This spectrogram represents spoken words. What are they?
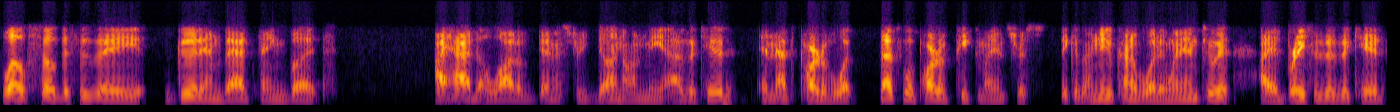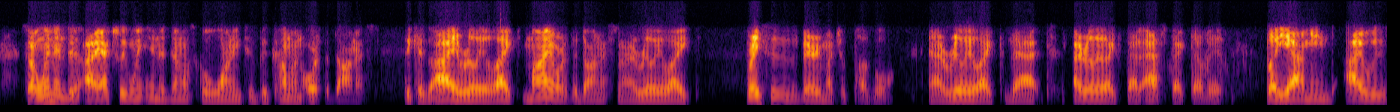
Well, so this is a good and bad thing, but I had a lot of dentistry done on me as a kid, and that's part of what that's what part of piqued my interest because I knew kind of what it went into it. I had braces as a kid, so I went into I actually went into dental school wanting to become an orthodontist because I really liked my orthodontist and I really liked braces is very much a puzzle and I really liked that I really liked that aspect of it. But yeah, I mean, I was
